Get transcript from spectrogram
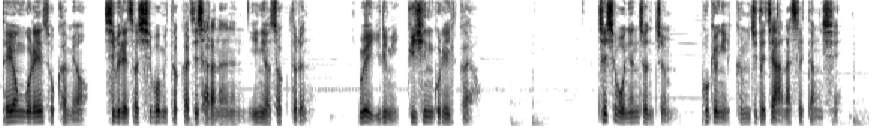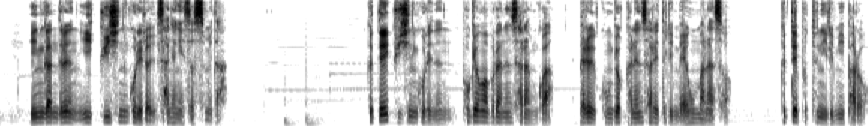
대형고래에 속하며 11에서 15m까지 자라나는 이 녀석들은 왜 이름이 귀신고래일까요? 75년 전쯤 포경이 금지되지 않았을 당시 인간들은 이 귀신고래를 사냥했었습니다. 그때의 귀신고래는 포경업을 하는 사람과 배를 공격하는 사례들이 매우 많아서 그때 붙은 이름이 바로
